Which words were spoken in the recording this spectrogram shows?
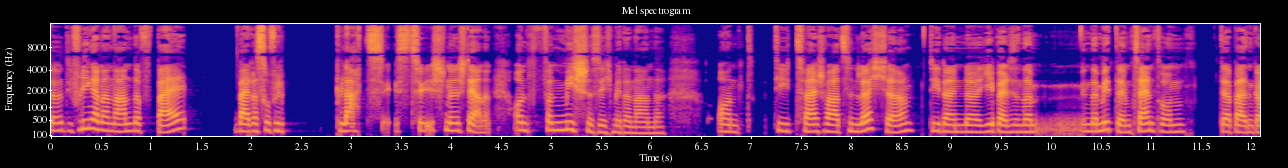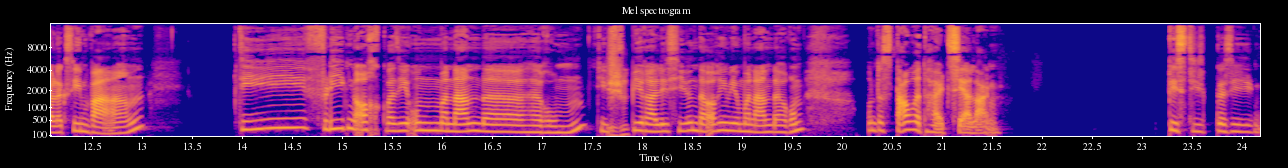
die fliegen aneinander vorbei, weil da so viel Platz ist zwischen den Sternen und vermischen sich miteinander. Und die zwei schwarzen Löcher, die da in der, jeweils in der, in der Mitte, im Zentrum der beiden Galaxien waren, die fliegen auch quasi umeinander herum, die mhm. spiralisieren da auch irgendwie umeinander herum und das dauert halt sehr lang, bis die quasi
